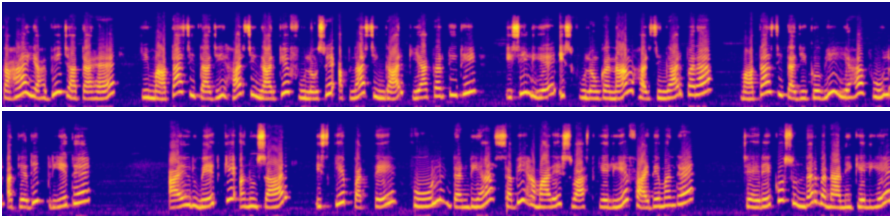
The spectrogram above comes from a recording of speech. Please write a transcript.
कहा यह भी जाता है कि माता सीता जी हर श्रृंगार के फूलों से अपना श्रृंगार किया करती थी। इसीलिए इस फूलों का नाम हर श्रृंगार पड़ा। माता सीता जी को भी यह फूल अत्यधिक प्रिय थे। आयुर्वेद के अनुसार इसके पत्ते फूल, डंडियाँ सभी हमारे स्वास्थ्य के लिए फ़ायदेमंद है। चेहरे को सुंदर बनाने के लिए,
